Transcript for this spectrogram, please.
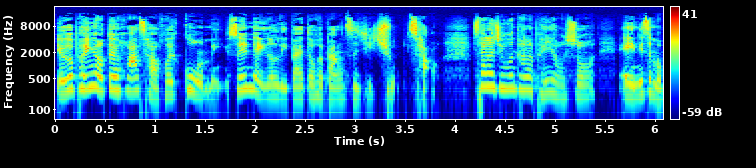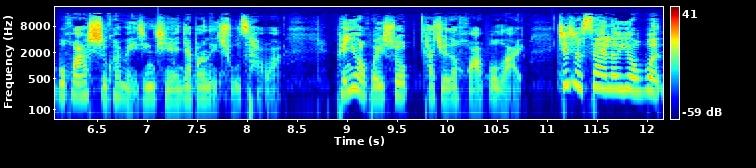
有个朋友对花草会过敏，所以每个礼拜都会帮自己除草。塞勒就问他的朋友说：“诶，你怎么不花十块美金请人家帮你除草啊？”朋友回说：“他觉得划不来。”接着塞勒又问：“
